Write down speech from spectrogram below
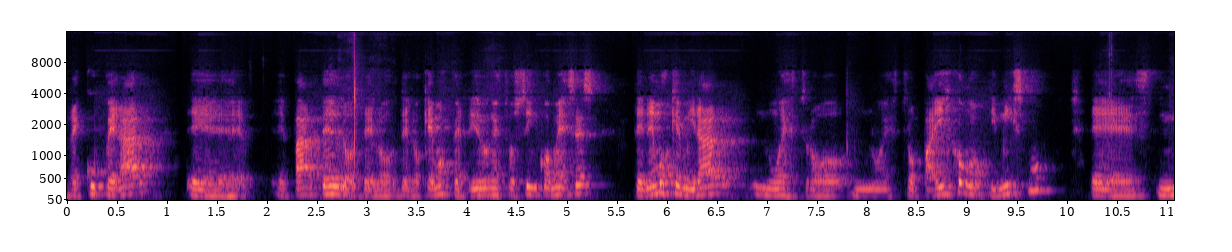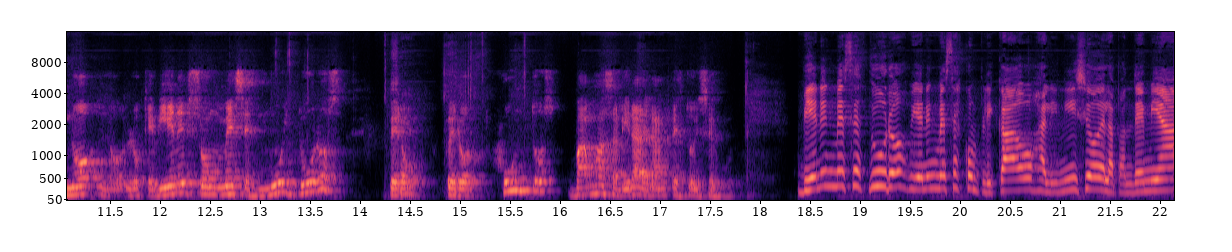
recuperar eh, parte de lo, de, lo, de lo, que hemos perdido en estos cinco meses tenemos que mirar nuestro, nuestro país con optimismo. no, lo que vienen son meses muy duros, pero, pero juntos vamos a salir adelante, estoy seguro. Vienen meses duros, vienen meses complicados. Al inicio de la pandemia,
